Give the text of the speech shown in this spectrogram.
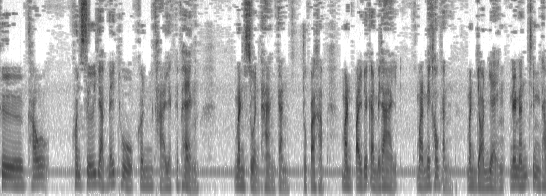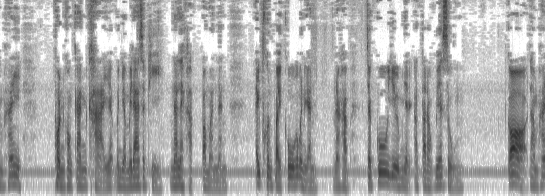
คือเขาคนซื้ออยากได้ถูก คนขายอยากได้แพง มันส่วนทางกัน ถูกป่ะครับ มันไปด้วยกันไม่ได้ มันไม่เข้ากัน มันย้อนแยงดังนั้นจึงทำให้ ผลของการขายอะมันยังไม่ได้สักทีนั่นแหละครับ ประมาณนั้น ไอ้คนปล่อยกู้ก็เหมือนกันนะครับ จะกู้ยืมเนี่ยอัตราดอกเบี้ยสูง ก็ทำให้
